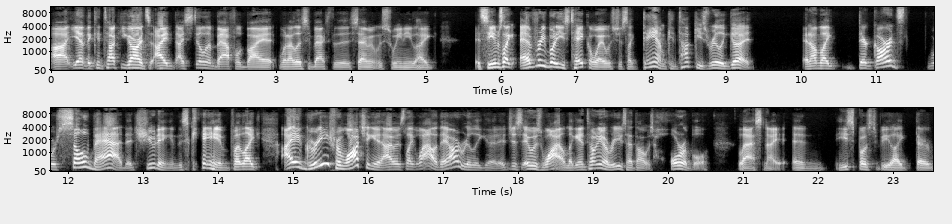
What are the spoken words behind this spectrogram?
Uh, yeah, the Kentucky guards. I I still am baffled by it when I listen back to the segment with Sweeney. Like, it seems like everybody's takeaway was just like, "Damn, Kentucky's really good," and I'm like, their guards were so bad at shooting in this game. But like I agree from watching it, I was like, wow, they are really good. It just it was wild. Like Antonio Reeves, I thought was horrible last night. And he's supposed to be like their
